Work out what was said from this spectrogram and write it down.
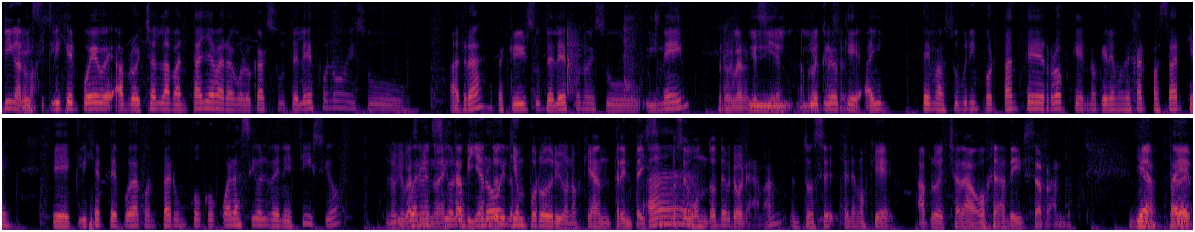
Díganos. si Cliger puede aprovechar la pantalla para colocar su teléfono y su atrás, para escribir su teléfono y su email. Pero claro que sí. Y yo creo que hay tema súper importante, Rob, que no queremos dejar pasar, que, que Cliger te pueda contar un poco cuál ha sido el beneficio. Lo que pasa es que nos está pillando el tiempo, Rodrigo. Nos quedan 35 ah. segundos de programa. Entonces tenemos que aprovechar ahora de ir cerrando. Ya, eh,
